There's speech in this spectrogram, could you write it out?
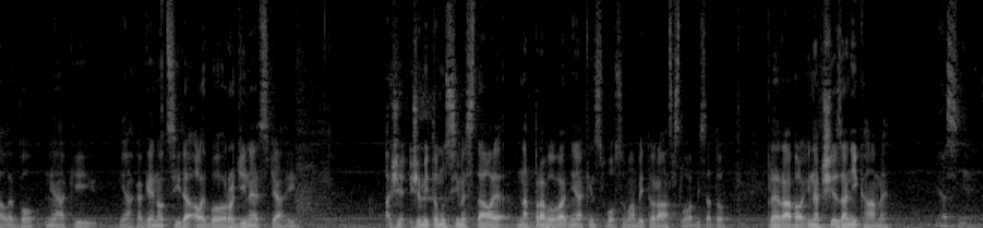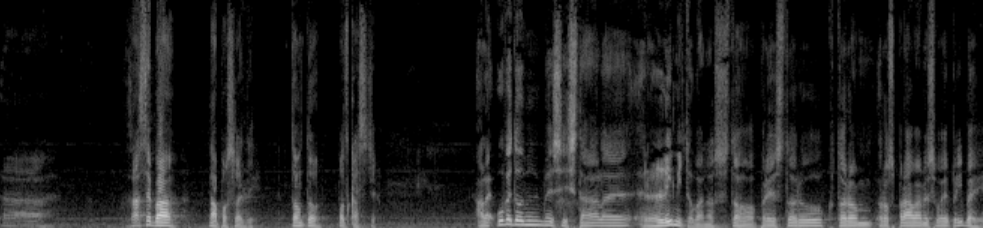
alebo nejaký, nejaká genocída, alebo rodinné vzťahy. A že, že my to musíme stále napravovať nejakým spôsobom, aby to rástlo, aby sa to prerábalo. Inakšie zanikáme. Jasne. A za seba naposledy v tomto podcaste. Ale uvedomíme si stále limitovanosť toho priestoru, v ktorom rozprávame svoje príbehy.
